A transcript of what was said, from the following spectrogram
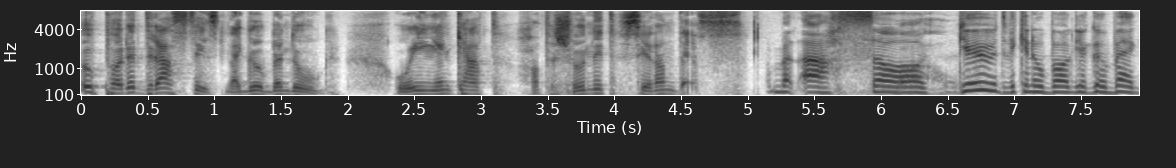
upphörde drastiskt när gubben dog. Och ingen katt har försvunnit sedan dess. Men alltså, gud vilken obehaglig gubbe.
